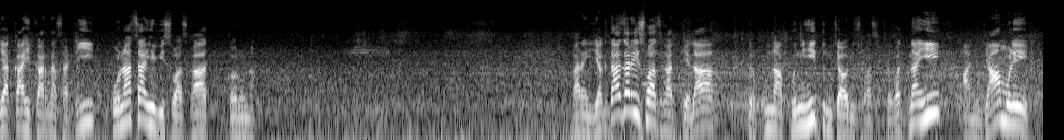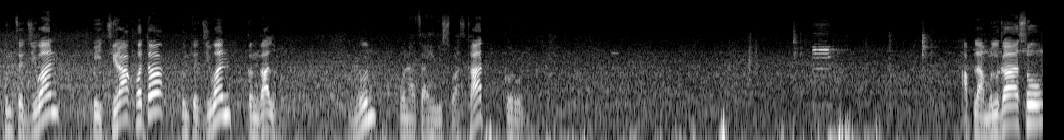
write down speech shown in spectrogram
या काही कारणासाठी कोणाचाही विश्वासघात करू नका. कारण एकदा जर विश्वासघात केला तर पुन्हा कुणीही तुमच्यावर विश्वास ठेवत नाही आणि यामुळे तुमचं जीवन बेचिराग होतं तुमचं जीवन कंगाल होतं. म्हणून कोणाचाही विश्वासघात करू नका. आपला मुलगा असो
